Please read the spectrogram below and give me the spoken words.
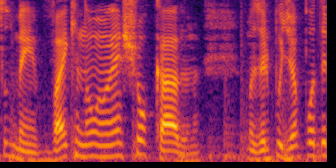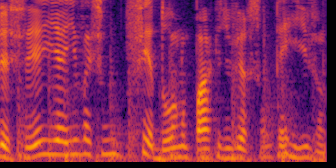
Tudo bem, vai que não é chocado, né? Mas ele podia apodrecer e aí vai ser um fedor no parque de diversão terrível.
